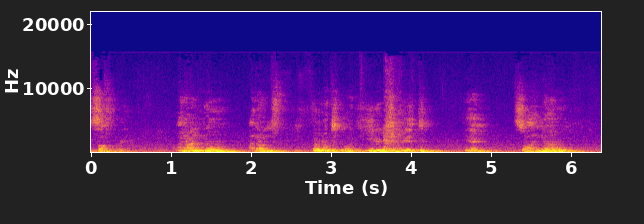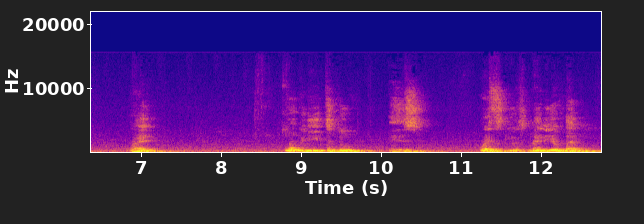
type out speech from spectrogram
suffering. And I know, I done 40 odd years of it, yeah? So I know, right? What we need to do is rescue as many of them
